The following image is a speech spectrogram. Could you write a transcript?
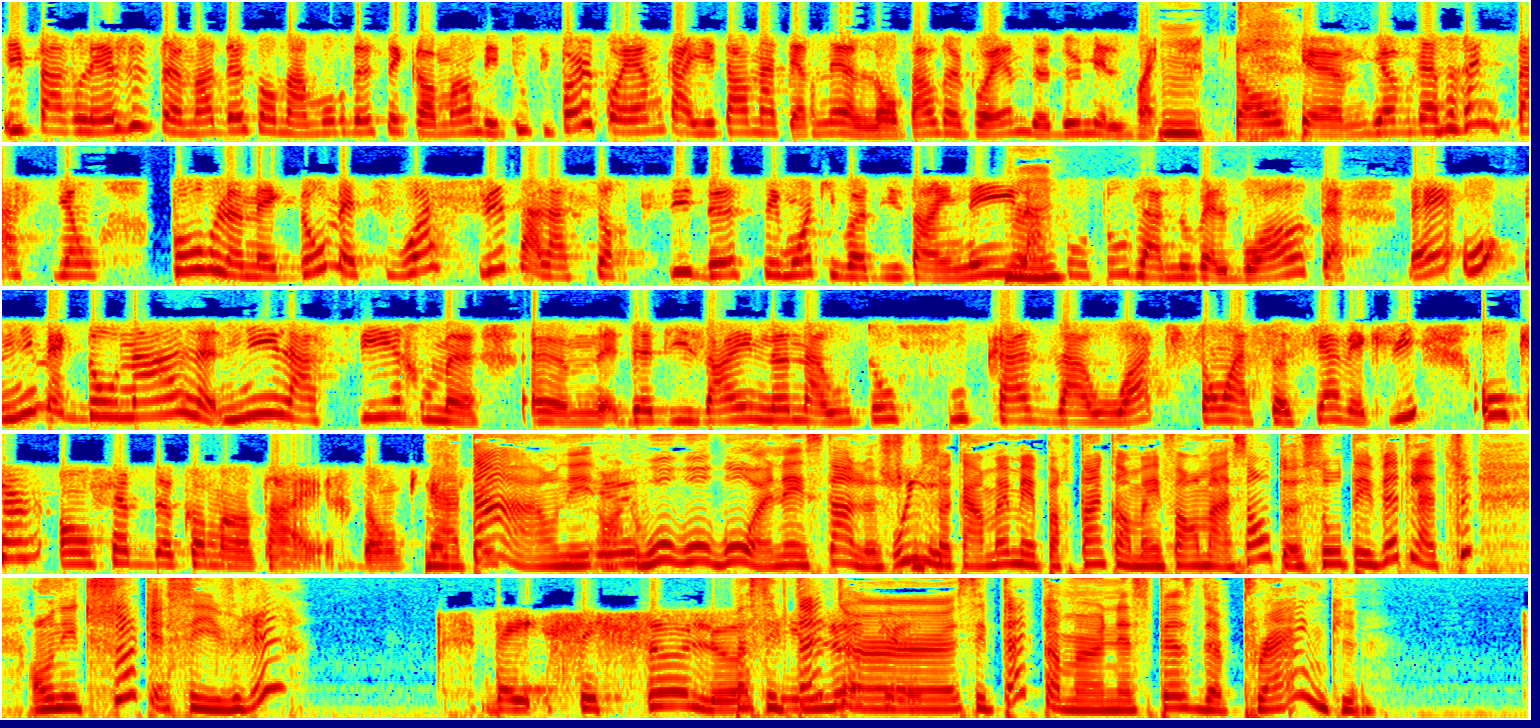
il parlait justement de son amour, de ses commandes et tout. Puis pas un poème quand il était en maternelle. on parle d'un poème de 2020. Mm. Donc, euh, il y a vraiment une passion pour le McDo, mais tu vois, suite à la sortie de c'est moi qui va designer la photo de la nouvelle boîte, ben oh, ni McDonald's ni la firme euh, de design là, Naoto Fukazawa qui sont associés avec lui, aucun ont fait de commentaires. Donc Mais attends, on est wow, wow, wow, un instant là, je trouve ça quand même important comme information, tu as sauté vite là-dessus. On est sûr que c'est vrai? Ben c'est ça là. C'est peut-être c'est peut-être comme un espèce de prank.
